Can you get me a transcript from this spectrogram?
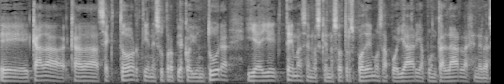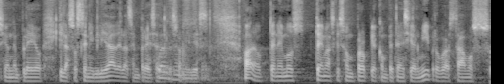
Eh, cada, cada sector tiene su propia coyuntura y hay temas en los que nosotros podemos apoyar y apuntalar la generación de empleo y la sostenibilidad de las empresas de las familias. Bueno, tenemos temas que son propia competencia del MIPRO, estábamos,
